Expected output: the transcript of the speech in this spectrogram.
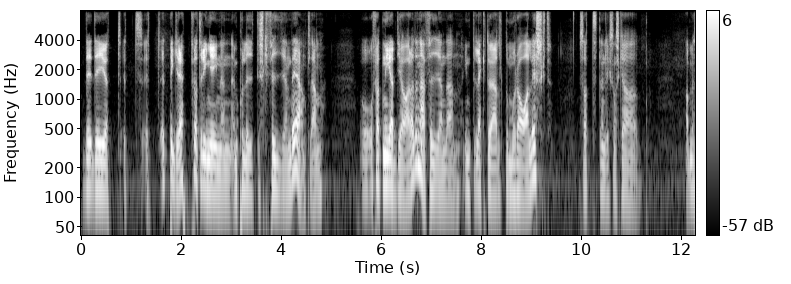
Det, det är ju ett, ett, ett, ett, begrepp för att ringa in en, en politisk fiende egentligen och för att nedgöra den här fienden intellektuellt och moraliskt. Så att den liksom ska, ja, men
